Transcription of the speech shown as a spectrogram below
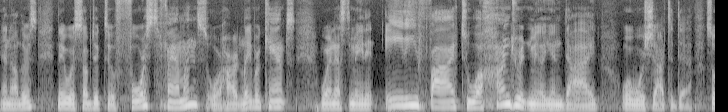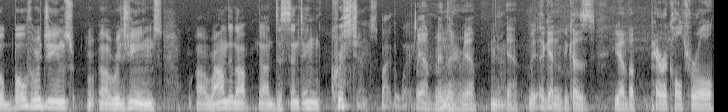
and others. They were subject to forced famines or hard labor camps, where an estimated 85 to 100 million died or were shot to death. So both regimes uh, regimes uh, rounded up uh, dissenting Christians, by the way. Yeah, in yeah. there, yeah. yeah. yeah. Again, because you have a paracultural,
